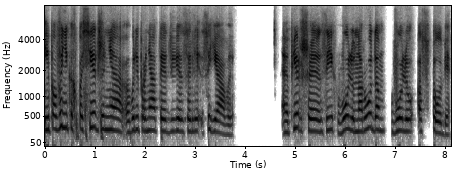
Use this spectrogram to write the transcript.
І па выніках паседжання былі прынятыя две заявы. Першае з іх волю народам волю асобе.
